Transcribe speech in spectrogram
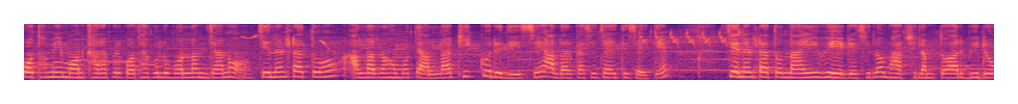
প্রথমে মন খারাপের কথাগুলো বললাম জানো? চ্যানেলটা তো আল্লাহর রহমতে আল্লাহ ঠিক করে দিয়েছে, আল্লাহর কাছে চাইতে চাইতে। চ্যানেলটা তো নাই হয়ে গেছিল, ভাবছিলাম তো আর ভিডিও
